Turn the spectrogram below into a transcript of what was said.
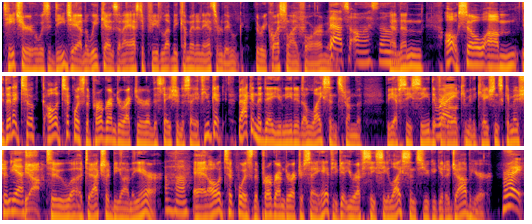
teacher who was a DJ on the weekends, and I asked if he'd let me come in and answer. The the request line for him. And- That's awesome. And then, oh, so um, then it took all it took was the program director of the station to say, if you get back in the day, you needed a license from the, the FCC, the Federal Right. Communications Commission, Yes. Yeah. to uh, to actually be on the air. Uh-huh. And all it took was the program director saying, hey, if you get your FCC license, you could get a job here. Right.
